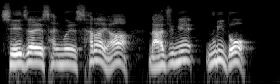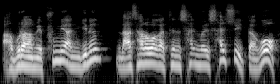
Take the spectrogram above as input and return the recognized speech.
제자의 삶을 살아야 나중에 우리도 아브라함의 품에 안기는 나사로와 같은 삶을 살 수 있다고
